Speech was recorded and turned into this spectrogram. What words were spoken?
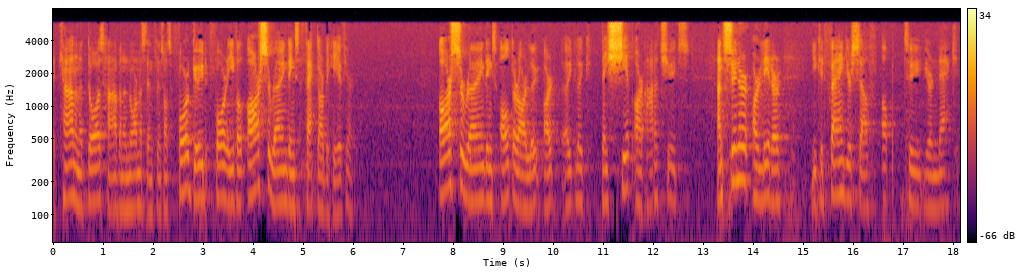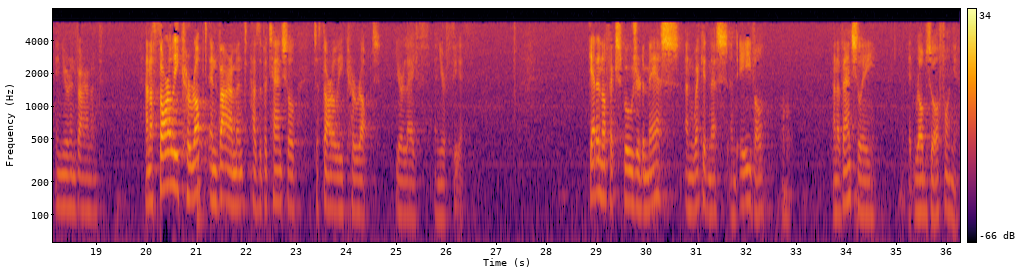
It can and it does have an enormous influence on us. For good, for evil, our surroundings affect our behaviour. Our surroundings alter our, our outlook, they shape our attitudes. And sooner or later, you could find yourself up to your neck in your environment. And a thoroughly corrupt environment has the potential to thoroughly corrupt your life and your faith. Get enough exposure to mess and wickedness and evil, and eventually it rubs off on you.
